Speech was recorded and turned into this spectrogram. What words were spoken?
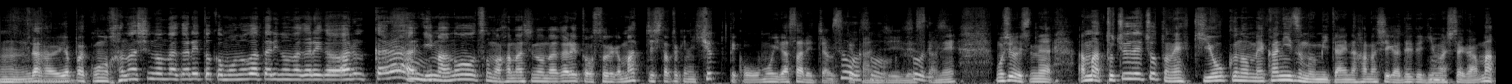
うん、だからやっぱりこの話の流れとか物語の流れがあるから、うん、今のその話の流れとそれがマッチした時にヒュッてこう思い出されちゃうっていう感じですかね。面白いですね。あまあ途中でちょっとね、記憶のメカニズムみたいな話が出てきましたが、うん、ま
